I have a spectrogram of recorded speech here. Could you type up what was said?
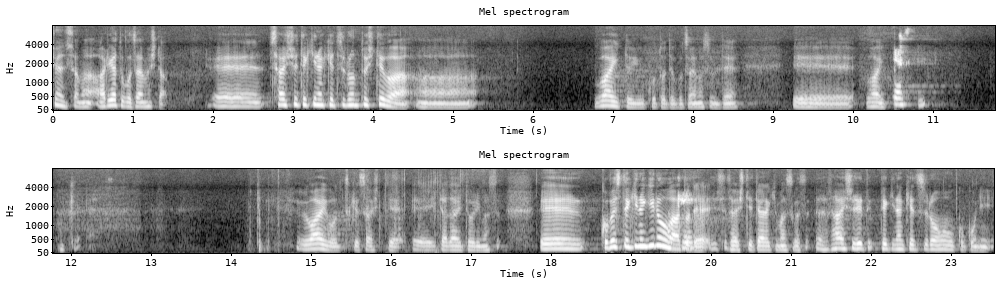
チェン様、ありがとうございました。えー、最終的な結論としては、Y ということでございますので、えー、Y、yes. okay、Y をつけさせて、えー、いただいております。えー、個別的な議論は後でさせていただきますが、最終的な結論をここに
